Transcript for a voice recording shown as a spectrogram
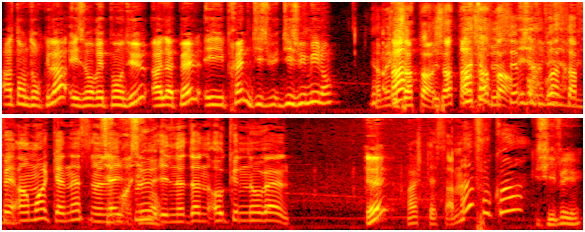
Attends, donc là, ils ont répondu à l'appel et ils prennent 18, 18 000 ans. Y'a un mec- Ah, J'attends, j'attends, attends, Tu j'attends. sais pourquoi ça fait un mois qu'Anas ne live bon, plus, bon. il ne donne aucune nouvelle. Eh? Ouais, j'étais sa meuf ou quoi? Qu'est-ce qu'il fait lui?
